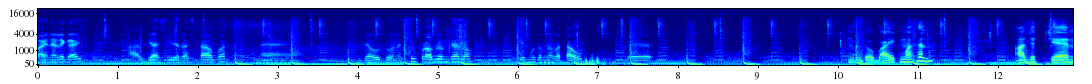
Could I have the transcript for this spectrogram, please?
ફાઇનલી ગાઈસ આવી ગયા છીએ રસ્તા ઉપર. અને જવું હતું અને શું પ્રોબ્લેમ થયો હતો એ હું તમને બતાવું કે, તો બાઇકમાં છે ને આ જે ચેન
